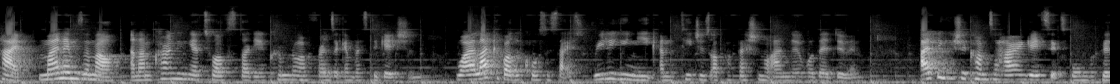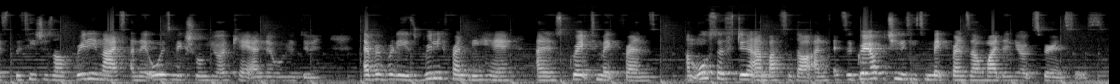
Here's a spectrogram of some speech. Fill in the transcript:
Hi, my name is Amal and I'm currently in year 12 studying criminal and forensic investigation. What I like about the course is that it's really unique and the teachers are professional and know what they're doing. I think you should come to Haringey Sixth Form because the teachers are really nice and they always make sure you're okay and know what you're doing. Everybody is really friendly here and it's great to make friends. I'm also a student ambassador and it's a great opportunity to make friends and widen your experiences.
